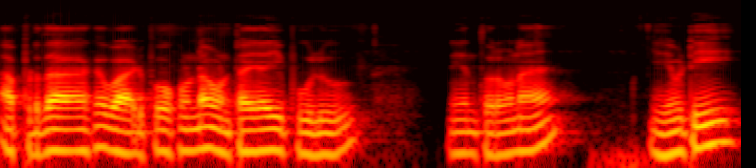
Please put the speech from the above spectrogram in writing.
అప్పటిదాకా వాడిపోకుండా ఉంటాయా ఈ పూలు? నేను తురమనా? ఏమిటి?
